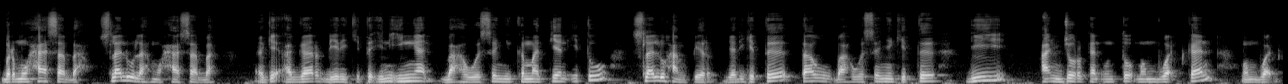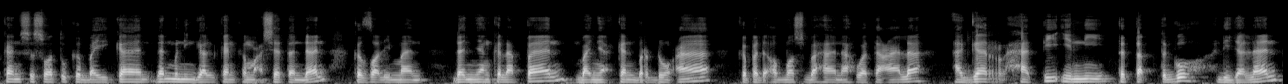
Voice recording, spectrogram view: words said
bermuhasabah. Selalulah muhasabah okay, agar diri kita ini ingat bahawasanya kematian itu selalu hampir. Jadi kita tahu bahawasanya kita dianjurkan untuk membuatkan membuatkan sesuatu kebaikan dan meninggalkan kemaksiatan dan kezaliman. Dan yang kelapan, banyakkan berdoa kepada Allah Subhanahu Wa Taala agar hati ini tetap teguh di jalan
